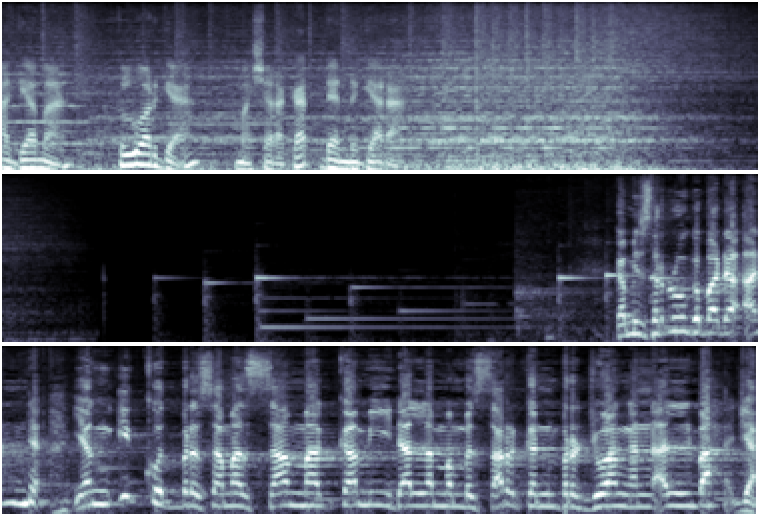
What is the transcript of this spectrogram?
agama, keluarga, masyarakat dan negara. Kami seru kepada anda yang ikut bersama-sama kami dalam membesarkan perjuangan Al-Bahjah.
